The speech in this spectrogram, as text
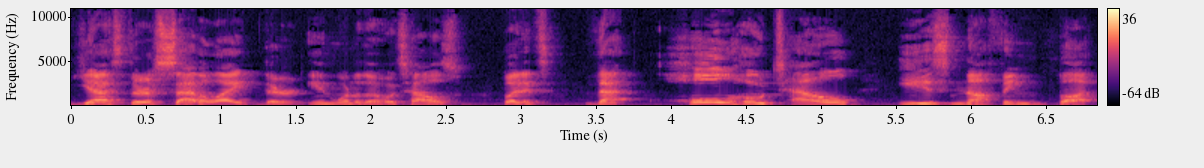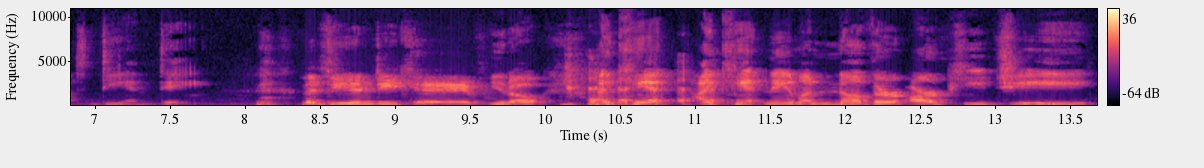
yes, they're a satellite, they're in one of the hotels, but it's that whole hotel is nothing but D&D The D and D cave. you know i can't i can't name another rpg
